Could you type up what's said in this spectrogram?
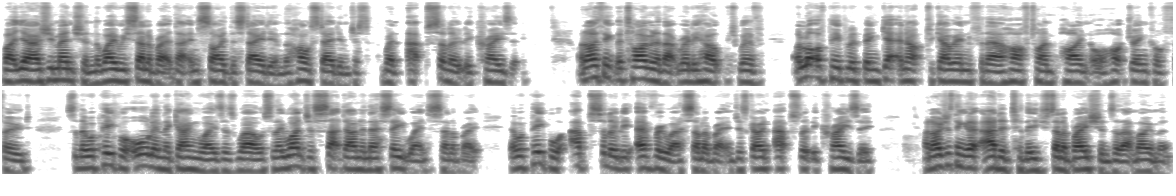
But yeah, as you mentioned, the way we celebrated that inside the stadium, the whole stadium just went absolutely crazy. And I think the timing of that really helped with a lot of people had been getting up to go in for their halftime pint or hot drink or food. So there were people all in the gangways as well. So they weren't just sat down in their seat waiting to celebrate. There were people absolutely everywhere celebrating, just going absolutely crazy. And I just think that added to the celebrations at that moment.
